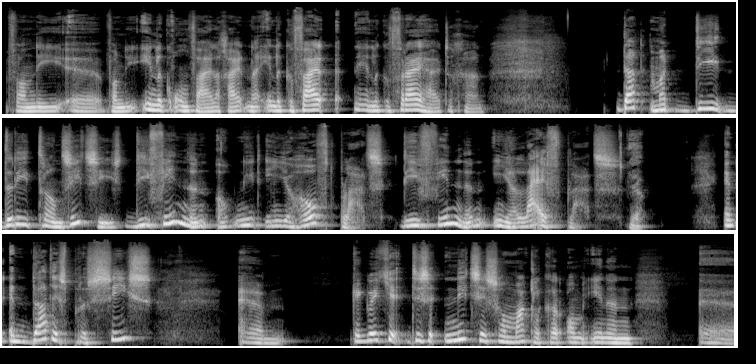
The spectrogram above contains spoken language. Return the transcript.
van die, uh, van die innerlijke onveiligheid naar innerlijke, innerlijke vrijheid te gaan. Dat, maar die drie transities, die vinden ook niet in je hoofd plaats. Die vinden in je lijf plaats. Ja. En, en dat is precies... Um, Kijk, weet je, het is, niets is zo makkelijker om in een, uh,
